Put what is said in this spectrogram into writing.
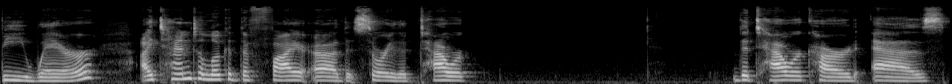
beware. I tend to look at the fire, uh, the sorry, the tower, the tower card as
